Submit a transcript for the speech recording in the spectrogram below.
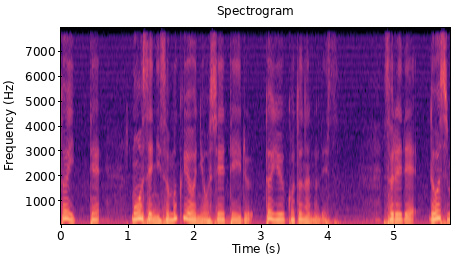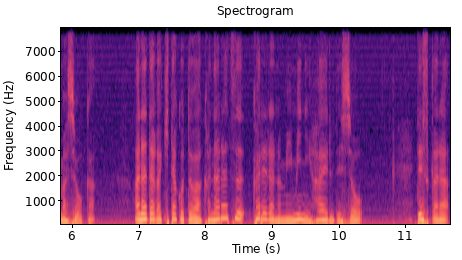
と言ってモーセに背くように教えているということなのです。それでどうしましょうか。あなたが来たことは必ず彼らの耳に入るでしょう。ですから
